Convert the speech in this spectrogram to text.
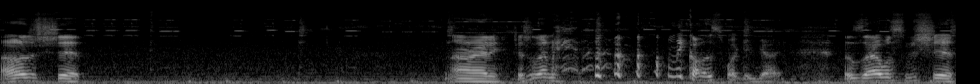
oh shit. Alrighty, just let me let me call this fucking guy. Cause that was some shit.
